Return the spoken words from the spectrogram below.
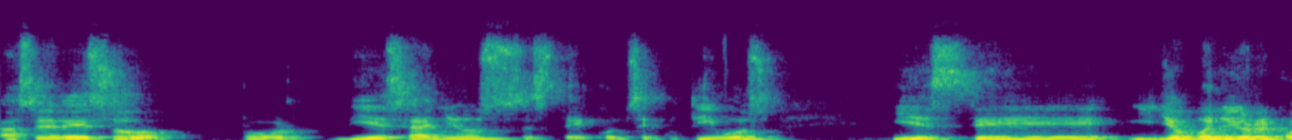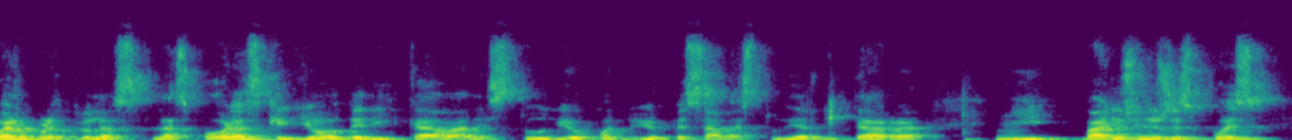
hacer eso por 10 años este, consecutivos y, este, y yo, bueno, yo recuerdo, por ejemplo, las, las horas que yo dedicaba de estudio cuando yo empezaba a estudiar guitarra y mm. varios años después,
